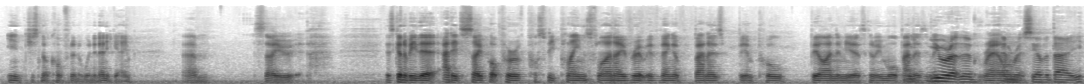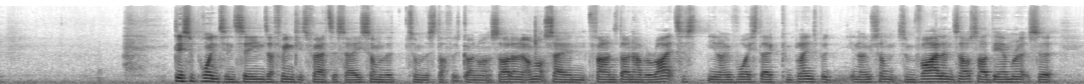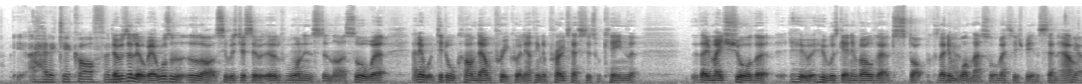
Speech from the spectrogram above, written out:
you're just not confident of winning any game. Um, so there's going to be the added soap opera of possibly planes flying over it with Wenger banners being pulled behind them. Yeah, there's going to be more banners. in you the were at the ground. Emirates the other day. Disappointing scenes, I think it's fair to say. Some of the some of the stuff that's going on. So I don't. I'm not saying fans don't have a right to you know voice their complaints, but you know some some violence outside the Emirates at, ahead of kickoff and There was a little bit. It wasn't a lot. It was just it was one instant that I saw where, and it did all calm down pretty quickly. I think the protesters were keen that they made sure that who who was getting involved there to stop because they didn't Yeah. want that sort of message being sent out. Yeah.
